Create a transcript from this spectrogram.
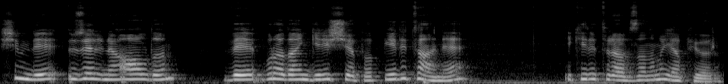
Şimdi üzerine aldım ve buradan giriş yapıp 7 tane ikili trabzanımı yapıyorum.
